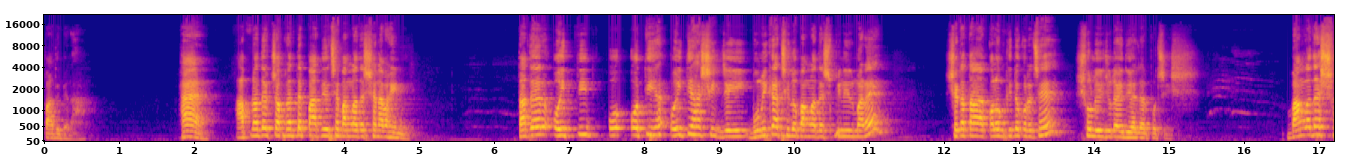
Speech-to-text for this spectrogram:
পা দিবে না। হ্যাঁ আপনাদের চক্রান্তে পা দিয়েছে বাংলাদেশ সেনাবাহিনী। তাদের ঐতি- ঐতিহা- ঐতিহাসিক যেই ভূমিকা ছিল বাংলাদেশ বিনির্মাণে, সেটা তারা কলঙ্কিত করেছে ষোলোই জুলাই দুই হাজার পঁচিশ। বাংলাদেশ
